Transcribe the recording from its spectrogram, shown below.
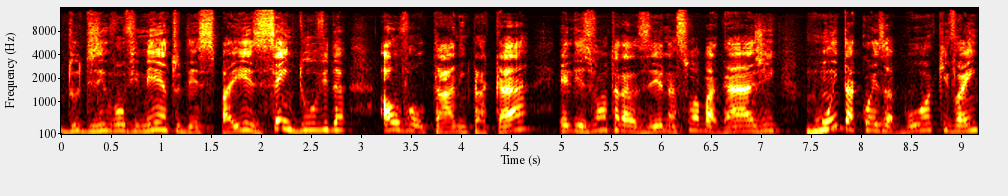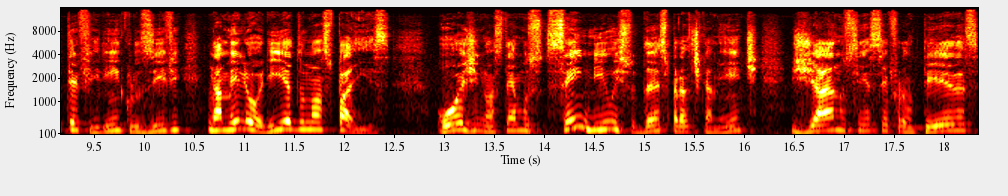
do desenvolvimento desses países, sem dúvida, ao voltarem para cá, eles vão trazer na sua bagagem muita coisa boa que vai interferir, inclusive, na melhoria do nosso país. Hoje nós temos 100 mil estudantes praticamente já no Ciências Sem Fronteiras,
